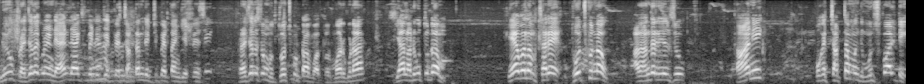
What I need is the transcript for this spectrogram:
నువ్వు ప్రజలకు నేను హ్యాండ్ యాక్ట్ పెట్టి చెప్పేసి చట్టం తెచ్చి పెడతా అని చెప్పేసి ప్రజల సొమ్ము దోచుకుంటావా దుర్మార్ కూడా ఇవాళ అడుగుతున్నాం. కేవలం సరే దోచుకున్నావు. అది అందరికీ తెలుసు. కానీ ఒక చట్టం ఉంది మున్సిపాలిటీ.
